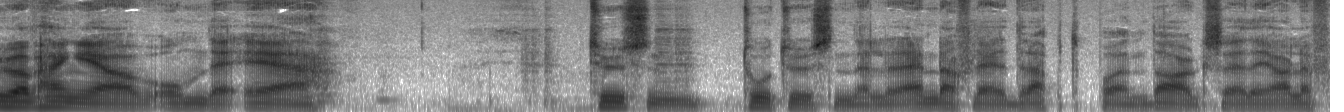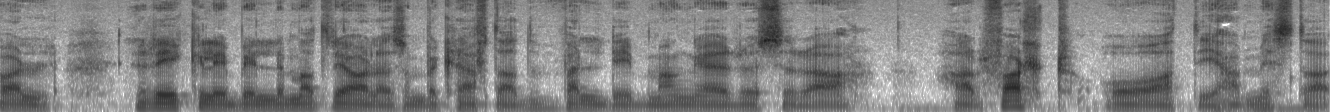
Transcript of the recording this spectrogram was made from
uavhengig av om det er 1000, 2000 eller enda flere drept på en dag, så er det i alle fall rikelig bildemateriale som bekrefter at veldig mange russere har falt, og at de har mista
